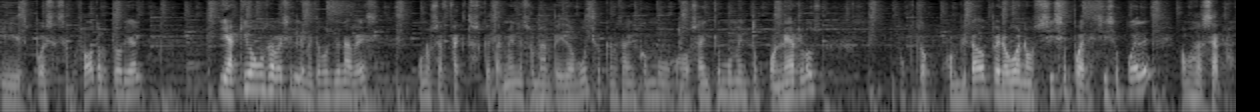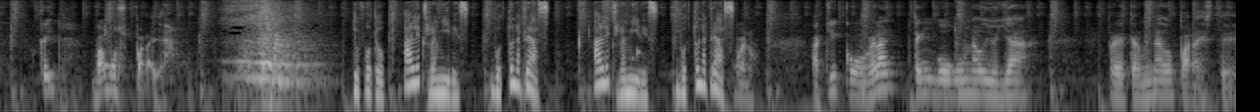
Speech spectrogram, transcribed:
y después hacemos otro tutorial. Y aquí vamos a ver si le metemos de una vez unos efectos, que también eso me han pedido mucho, que no saben cómo, o sea, en qué momento ponerlos. Un poquito complicado, pero bueno, sí se puede, sí se puede, vamos a hacerlo. Ok, vamos para allá. Tu foto, Alex Ramírez. Botón atrás. Alex Ramírez. Botón atrás. Bueno, aquí como verán, tengo un audio ya predeterminado para este,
